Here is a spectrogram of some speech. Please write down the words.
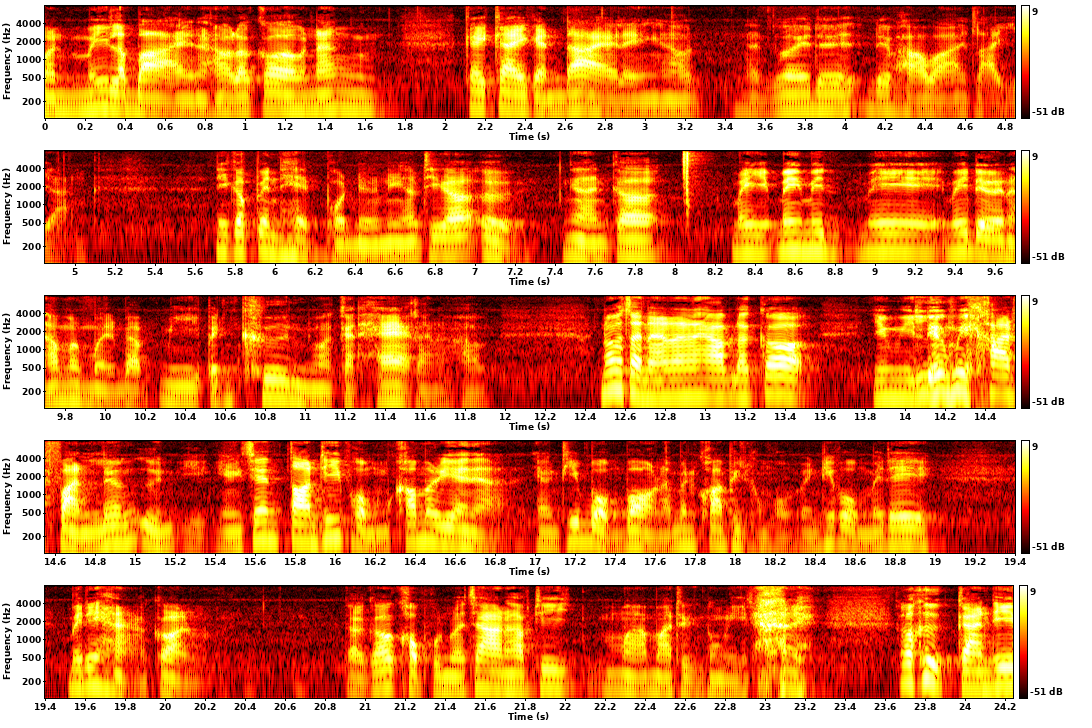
มันไม่ระบายนะครับ แล้วก็นั่งใกล้ ๆ กันได้อะไรเงี้ยครับด้วยด้วยด้วยภาวะหลายอย่าง นี่ก็เป็นเหตุผลหนึ่งนะครับที่ก็เอองานก็ไม่ไม่ไม่ไม่ไม่เดินครับมันเหมือนแบบมีเป็นคลื่นมากระแทกกันนะครับ นอกจากนั้นนะครับแล้วก็ยังมีเรื่องไม่คาดฝันเรื่องอื่นอีก อย่างเช่นตอนที่ผมเข้ามาเรียนเนี่ยอย่างที่ผมบอกแล้วเป็นความผิดของผมเองที่ผมไม่ได้ ไม่ได้หาก่อน แต่ก็ขอบคุณพระเจ้านะครับที่มามาถึงตรงนี้ได้ ก็คือการที่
